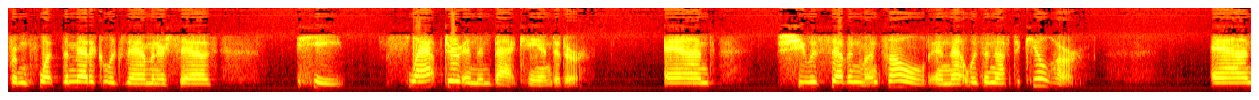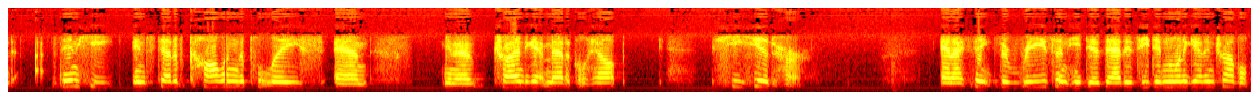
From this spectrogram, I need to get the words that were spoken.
from what the medical examiner says, he slapped her and then backhanded her. And she was seven months old, and that was enough to kill her. And then he, instead of calling the police and, you know, trying to get medical help, he hid her. And I think the reason he did that is he didn't want to get in trouble,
